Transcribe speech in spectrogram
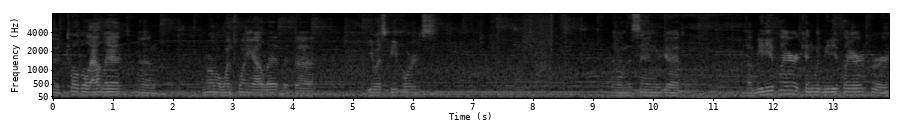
A 12 volt outlet, um, normal 120 outlet with uh, USB ports. On this end we've got a media player, a Kenwood media player for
